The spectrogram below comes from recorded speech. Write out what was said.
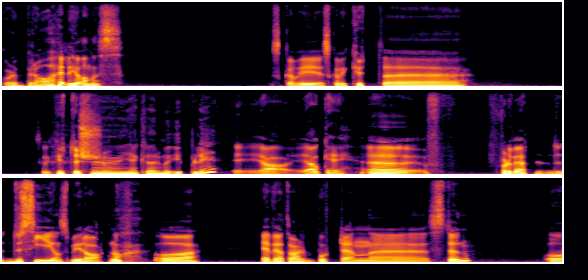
Går det bra, eller, Johannes? Skal vi, skal vi kutte Skal vi kutte sjø... Eh, Jeg klarer meg ypperlig. Ja, ja ok. Eh, for du vet, du, du sier ganske mye rart nå, og jeg vet du har vært borte en eh, stund. Og,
